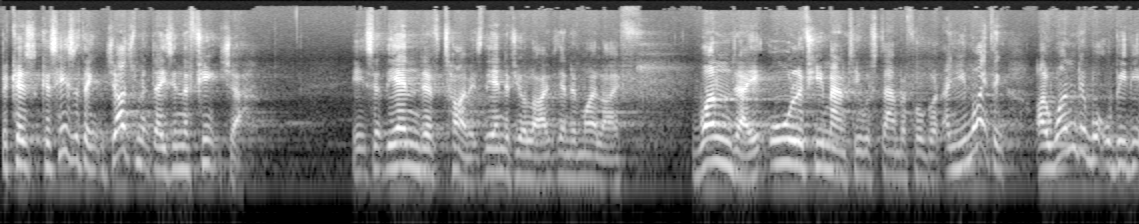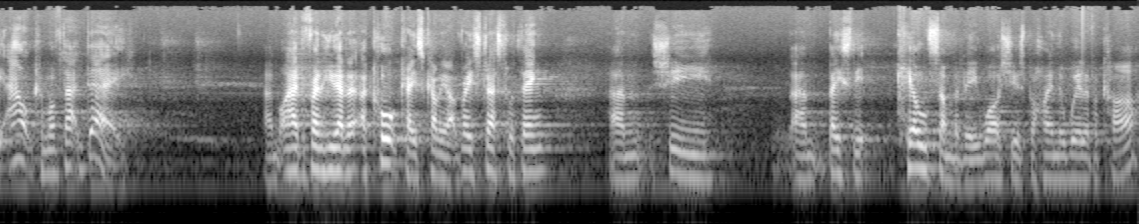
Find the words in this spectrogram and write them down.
Because, because here's the thing judgment day is in the future. It's at the end of time, it's the end of your life, the end of my life. One day, all of humanity will stand before God. And you might think, I wonder what will be the outcome of that day. Um, I had a friend who had a, a, court case coming up, a very stressful thing. Um, she um, basically killed somebody while she was behind the wheel of a car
